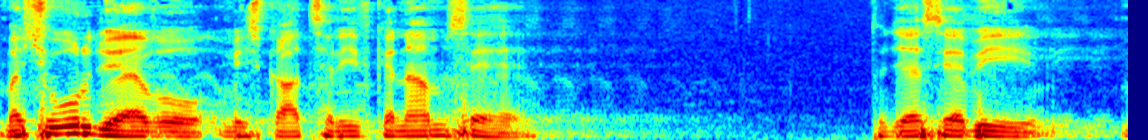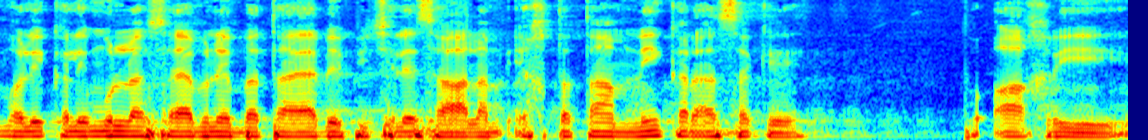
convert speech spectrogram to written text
मशहूर जो है वो मिशकात शरीफ के नाम से है। तो जैसे अभी मौली कलीमुल्ला साहब ने बताया भी पिछले साल हम अख्ताम नहीं करा सके तो आखिरी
